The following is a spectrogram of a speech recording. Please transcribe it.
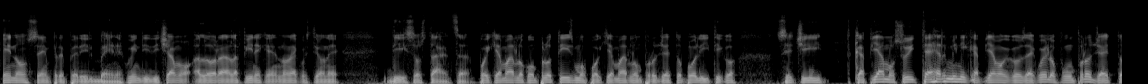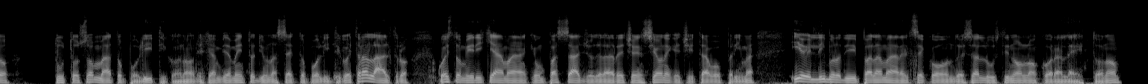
e non sempre per il bene. Quindi diciamo allora alla fine che non è questione di sostanza. Puoi chiamarlo complottismo, puoi chiamarlo un progetto politico. Se ci capiamo sui termini, capiamo che cos'è. Quello fu un progetto tutto sommato politico, no? di cambiamento di un assetto politico. E tra l'altro questo mi richiama anche un passaggio della recensione che citavo prima. Io il libro di Palamara, il secondo, e Sallusti non l'ho ancora letto, no?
